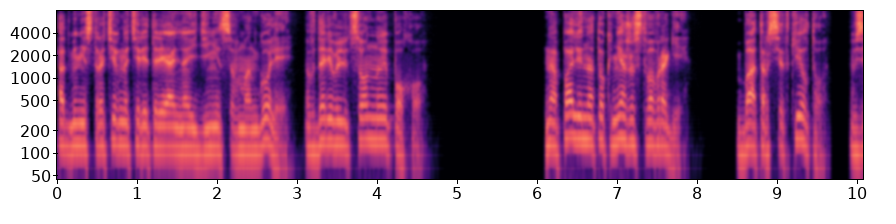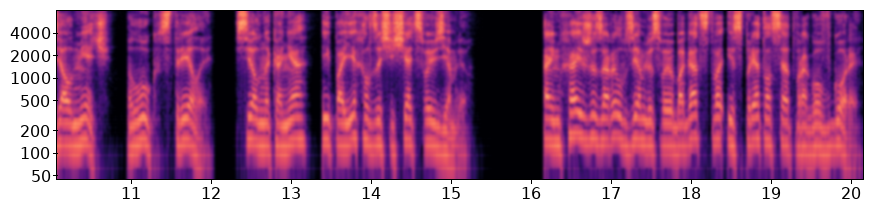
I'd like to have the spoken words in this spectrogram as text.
административно-территориальная единица в Монголии в дореволюционную эпоху. Напали на то княжество враги. Батар Сеткилту взял меч, лук, стрелы, сел на коня и поехал защищать свою землю. Аймхай же зарыл в землю свое богатство и спрятался от врагов в горы.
